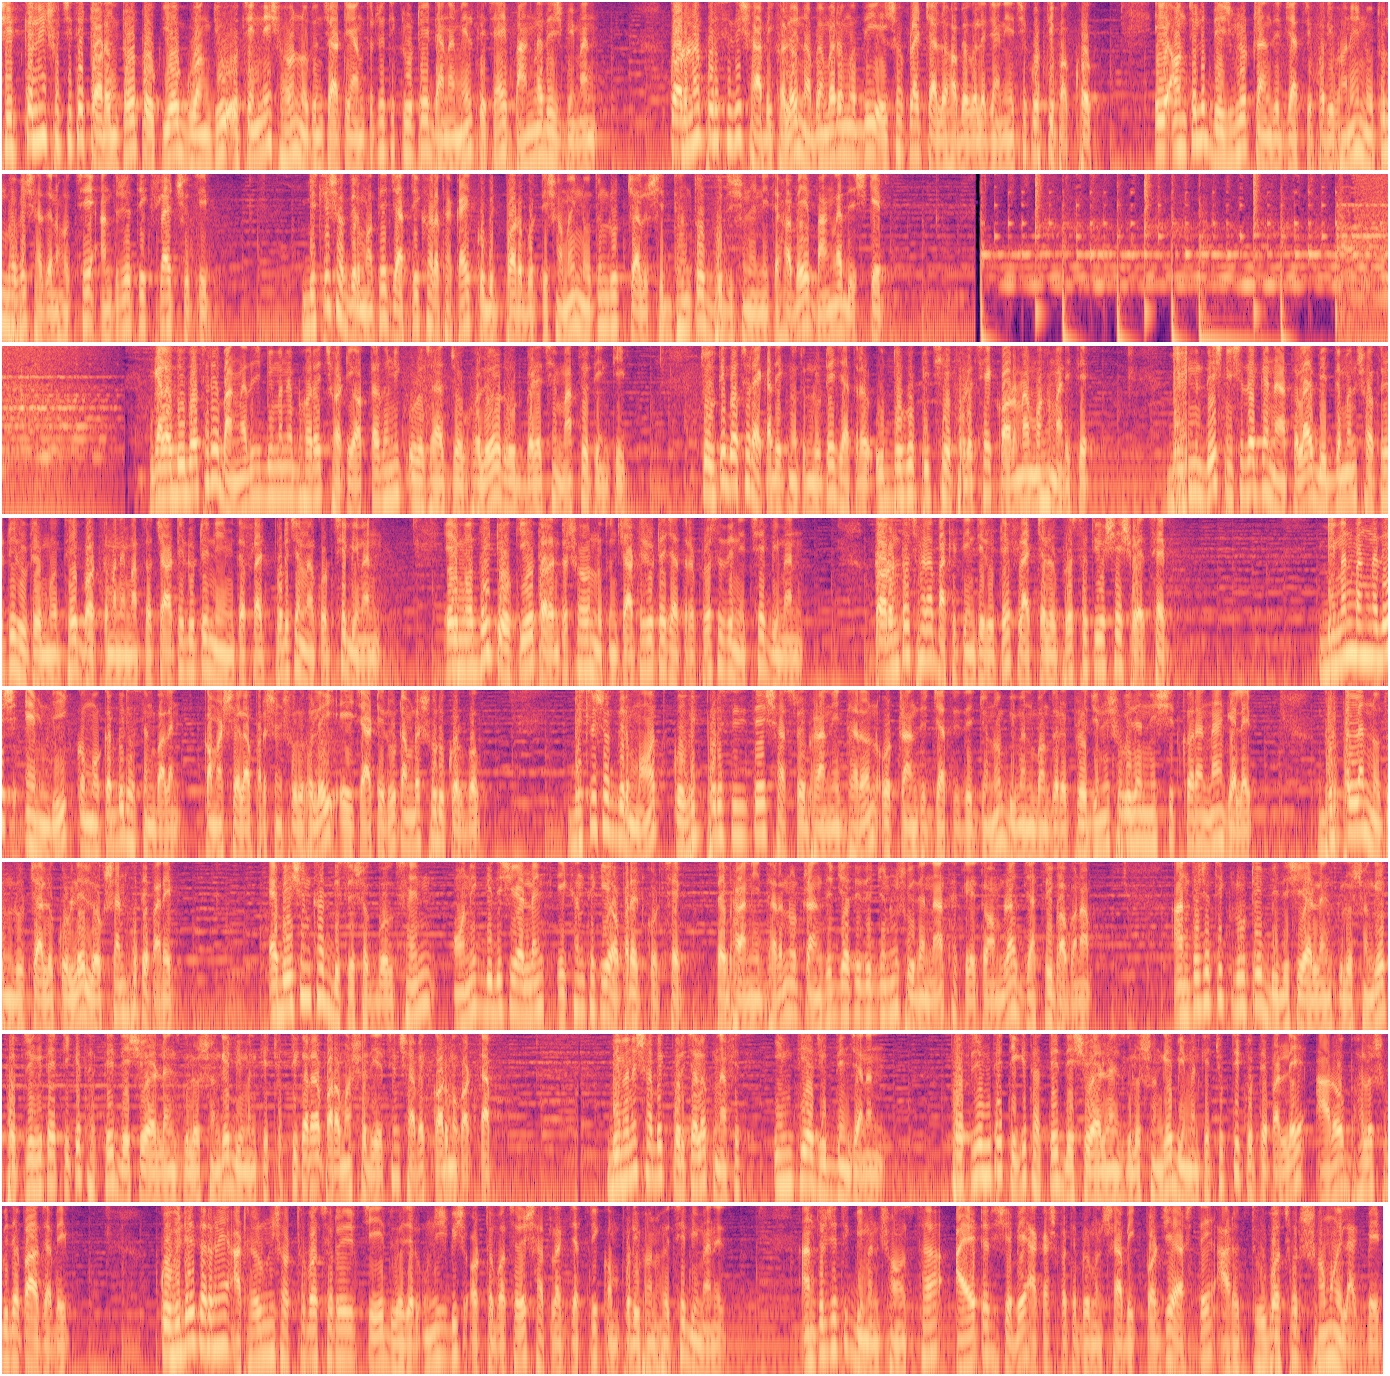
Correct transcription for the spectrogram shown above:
শীতকালীন সূচিতে Toronto, Tokyo, Guangzhou ও চেন্নাই সহ নতুন চারটি আন্তর্জাতিক রুটে ডানা মেলতে চায় বাংলাদেশ বিমান। করোনা পরিস্থিতি স্বাভাবিক হলে নভেম্বরের মধ্যেই এইসব ফ্লাইট চালু হবে বলে জানিয়েছে কর্তৃপক্ষ। এই অঞ্চলের দেশগুলোর ট্রানজিট যাত্রী পরিবহনে নতুনভাবে সাজানো হচ্ছে আন্তর্জাতিক ফ্লাইট সূচি। বিশ্লেষকদের মতে, যাত্রী খরা থাকায় কোভিড পরবর্তী সময়ে নতুন রুট চালু সিদ্ধান্ত বুঝে শুনে নিতে হবে বাংলাদেশকে। গেল দু বছরে বাংলাদেশ বিমানের ভরে ছটি অত্যাধুনিক উড়োজাহাজ যোগ হলেও রুট বেড়েছে মাত্র তিনটি। চলতি বছর একাধিক নতুন রুটে যাত্রার উদ্যোগও পিছিয়ে পড়েছে করোনা মহামারীতে। বিভিন্ন দেশ নিষেধাজ্ঞা না তোলায় বিদ্যমান সতেরোটি রুটের মধ্যে বর্তমানে মাত্র চারটি রুটে নিয়মিত ফ্লাইট পরিচালনা করছে বিমান। এর মধ্যেই টোকিও, টরন্টো সহ নতুন চারটি রুটে যাত্রার প্রস্তুতি নিচ্ছে বিমান। টরন্টো ছাড়া বাকি তিনটি রুটে ফ্লাইট চালুর প্রস্তুতিও শেষ হয়েছে। বিমান বাংলাদেশ এমডি মোকাব্বির হোসেন বলেন কমার্শিয়াল অপারেশন শুরু হলেই এই চারটি রুট আমরা শুরু করব। বিশ্লেষকদের মত, কোভিড পরিস্থিতিতে সাশ্রয় ভাড়া নির্ধারণ ও ট্রানজিট যাত্রীদের জন্য বিমানবন্দরের প্রয়োজনীয় সুবিধা নিশ্চিত করা না গেলে দূরপাল্লার নতুন রুট চালু করলে লোকসান হতে পারে। অ্যাভিয়েশন খাত বিশ্লেষক বলছেন, অনেক বিদেশি এয়ারলাইন্স এখান থেকে অপারেট করছে, তাই ভাড়া নির্ধারণ ও ট্রানজিট যাত্রীদের জন্য সুবিধা না থাকলে তো আমরা যাত্রী পাবো না। আন্তর্জাতিক রুটে বিদেশি এয়ারলাইন্সগুলোর সঙ্গে প্রতিযোগিতায় টিকে থাকতে দেশীয় এয়ারলাইন্সগুলোর সঙ্গে বিমানকে চুক্তি করার পরামর্শ দিয়েছেন সাবেক কর্মকর্তা। বিমানের সাবেক পরিচালক নাফিস ইমতিয়াজউদ্দিন জানান, প্রতিযোগিতায় টিকে থাকতে দেশীয় এয়ারলাইন্সগুলোর সঙ্গে বিমানকে চুক্তি করতে পারলে আরও ভালো সুবিধা পাওয়া যাবে। কোভিডের কারণে আঠারো উনিশ অর্থ বছরের চেয়ে দু হাজার উনিশ বিশ অর্থ বছরে সাত লাখ যাত্রী কম পরিবহন হয়েছে বিমানের। আন্তর্জাতিক বিমান সংস্থা আয়াটার হিসেবে আকাশপথে ভ্রমণ স্বাভাবিক পর্যায়ে আসতে আরও দু বছর সময় লাগবে।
